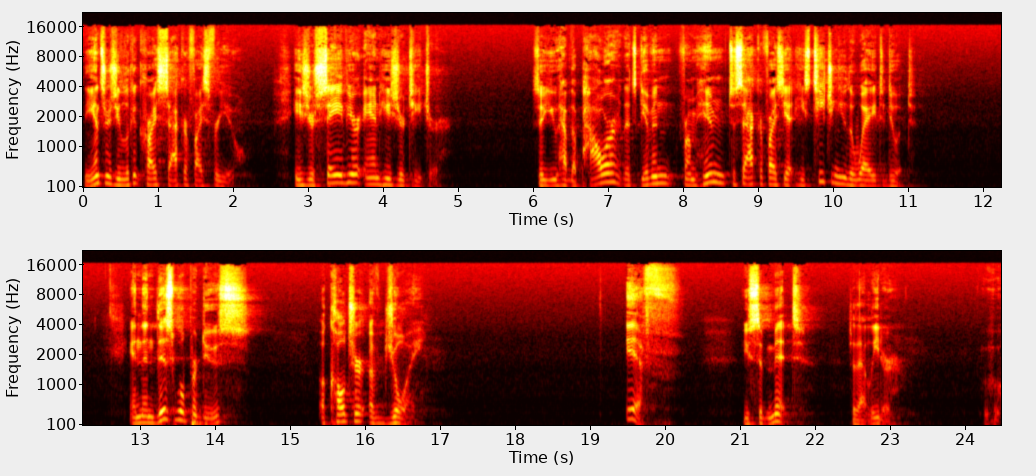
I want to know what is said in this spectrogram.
The answer is you look at Christ's sacrifice for you. He's your Savior and He's your teacher. So you have the power that's given from Him to sacrifice, yet He's teaching you the way to do it. And then this will produce a culture of joy if you submit to that leader. Ooh,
